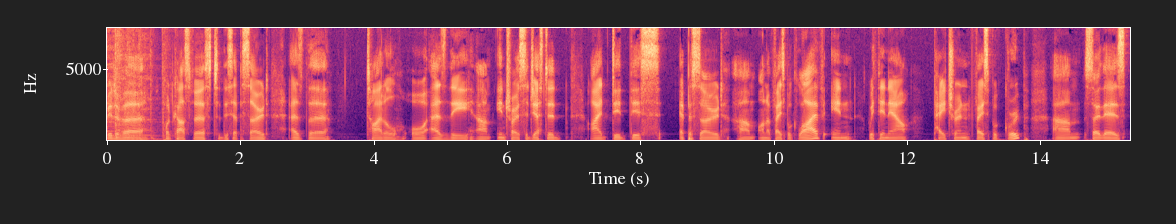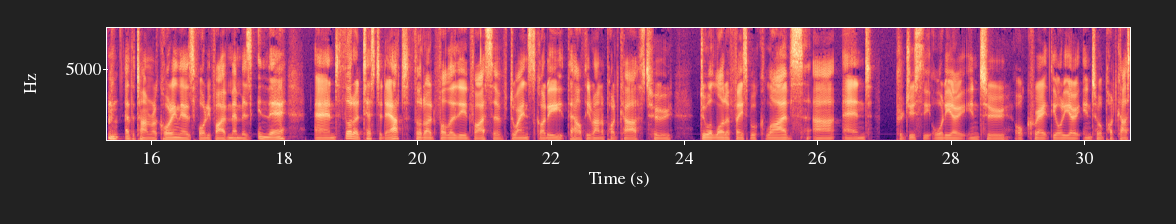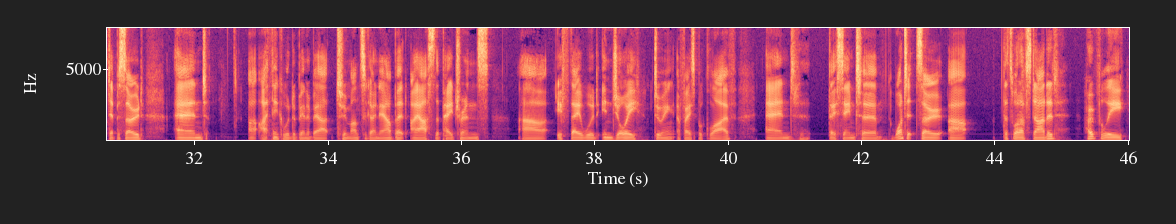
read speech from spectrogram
Bit of a podcast first to this episode. As the title or as the um, intro suggested, I did this episode um, on a Facebook Live in within our patron Facebook group. Um, so there's at the time recording, there's 45 members in there, and thought I'd test it out. Thought I'd follow the advice of Duane Scotti, the Healthy Runner podcast, who do a lot of Facebook lives uh, and produce the audio into or create the audio into a podcast episode. And uh, I think it would have been about two months ago now, but I asked the patrons uh, if they would enjoy doing a Facebook Live, and they seem to want it. So uh, that's what I've started. Hopefully,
